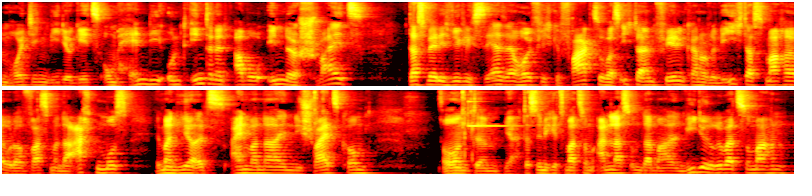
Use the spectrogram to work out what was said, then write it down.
Im heutigen Video geht es um Handy- und Internet-Abo in der Schweiz. Das werde ich wirklich sehr, sehr häufig gefragt, so was ich da empfehlen kann oder wie ich das mache oder auf was man da achten muss wenn man hier als Einwanderer in die Schweiz kommt. Und ähm, ja, das nehme ich jetzt mal zum Anlass, um da mal ein Video drüber zu machen.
